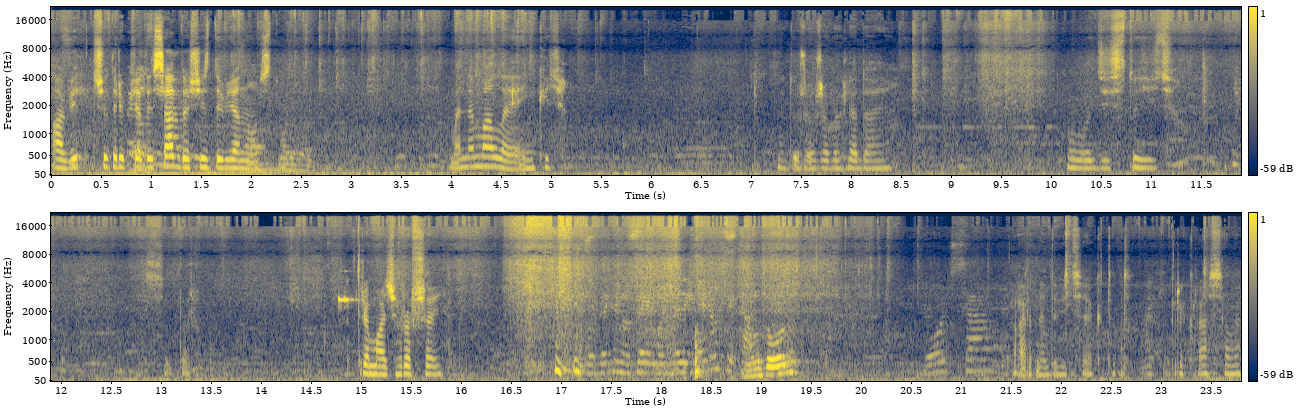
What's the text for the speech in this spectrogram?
А, від 4,50 до 6,90. У мене маленький. Не дуже вже виглядає. У воді стоїть. Супер. Тримач грошей. Гарне, дивіться, як тут прикрасили.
